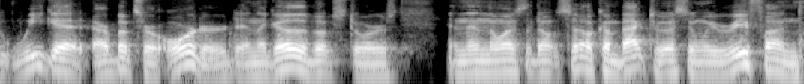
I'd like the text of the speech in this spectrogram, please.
we get our books are ordered and they go to the bookstores, and then the ones that don't sell come back to us and we refund.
